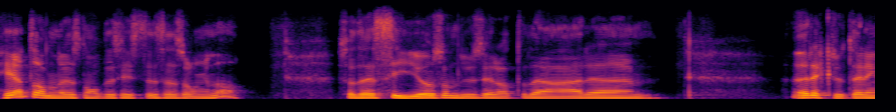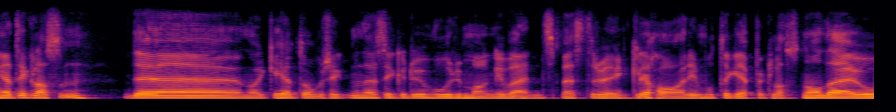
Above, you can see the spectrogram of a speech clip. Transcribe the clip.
helt annerledes nå de siste sesongene. Da. Så det sier jo, som du sier, at det er uh, rekrutteringa til klassen. Det nå er ikke helt oversikt, men det er sikkert jo hvor mange verdensmestere vi egentlig har i MotoGP-klassen nå. Det er jo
